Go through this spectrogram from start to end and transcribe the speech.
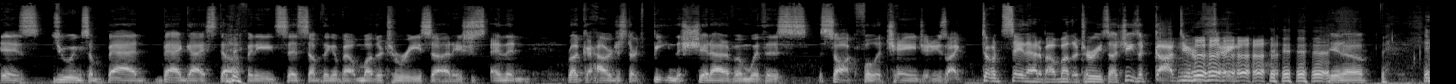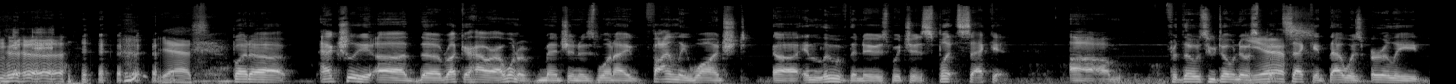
is doing some bad bad guy stuff, and he says something about Mother Teresa, and he's just, and then Rutger Howard just starts beating the shit out of him with his sock full of change, and he's like, "Don't say that about Mother Teresa. She's a goddamn saint," you know. Yes. But uh, actually, uh, the Rutger Hauer I want to mention is one I finally watched uh, in lieu of the news, which is Split Second. Um, for those who don't know, Split Yes. Second that was early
